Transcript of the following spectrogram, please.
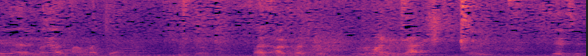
கிரியா இருக்குமா சார் பாம்பாச்சு பஸ் பஸ் பஸ் உள்ள மாட்டிருக்கா சரி சரி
